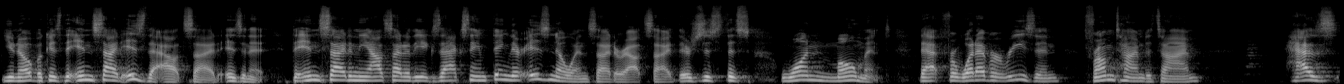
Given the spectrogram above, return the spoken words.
You know, because the inside is the outside, isn't it? The inside and the outside are the exact same thing. There is no inside or outside. There's just this one moment that, for whatever reason, from time to time, has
